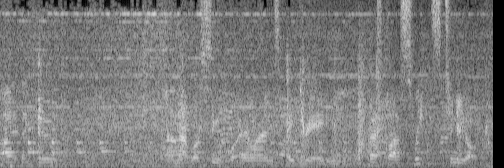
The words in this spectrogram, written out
Hi, thank you. And that was Singapore Airlines A380 first class suites to New York.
